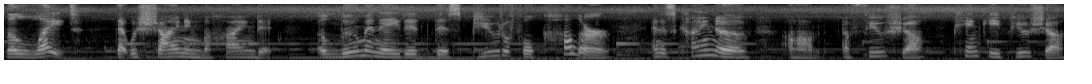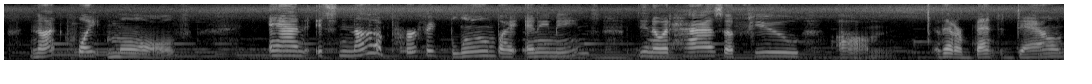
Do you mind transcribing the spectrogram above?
the light that was shining behind it illuminated this beautiful color, and it's kind of um, a fuchsia, pinky fuchsia, not quite mauve. And it's not a perfect bloom by any means, you know, it has a few um, that are bent down,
